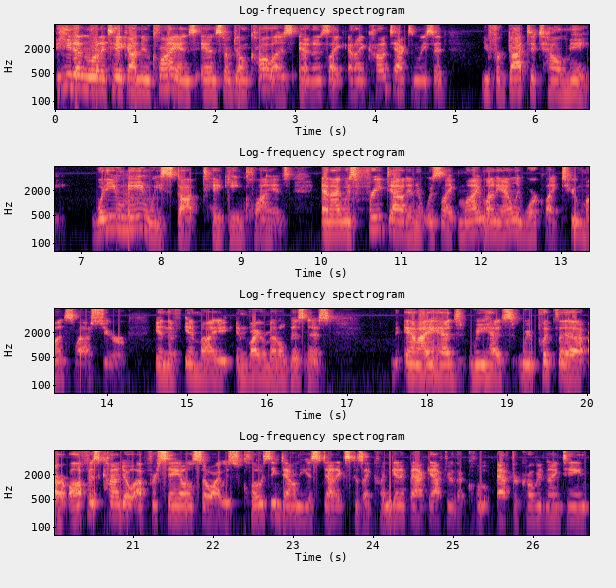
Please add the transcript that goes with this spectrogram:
he doesn't want to take on new clients and so don't call us. And it's like and i contacted him we said you forgot to tell me. What do you mean we stopped taking clients? And i was freaked out and it was like my money i only worked like two months last year in the in my environmental business and I had we had we put the our office condo up for sale, so I was closing down the aesthetics because I couldn't get it back after the after COVID nineteen.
